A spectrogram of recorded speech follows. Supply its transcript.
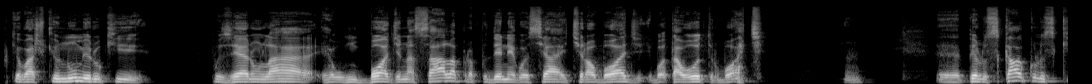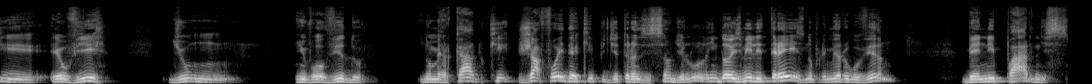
porque eu acho que o número que puseram lá é um bode na sala para poder negociar e tirar o bode e botar outro bode. Né? É, pelos cálculos que eu vi de um envolvido no mercado, que já foi da equipe de transição de Lula, em 2003, no primeiro governo, Beni Parnes,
